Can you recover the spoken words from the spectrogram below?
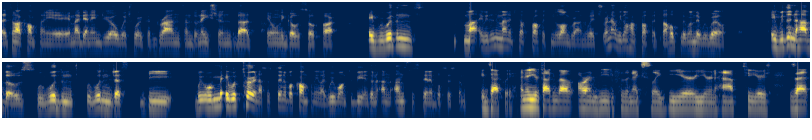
It's not a company. It might be an NGO which works with grants and donations, but it only goes so far. If we wouldn't, if we didn't manage to have profits in the long run, which right now we don't have profits, but hopefully one day we will. If we didn't have those, we wouldn't. We wouldn't just be. We would, it would turn a sustainable company like we want to be into an, an unsustainable system. Exactly. I know you're talking about R and D for the next like year, year and a half, two years. Is that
